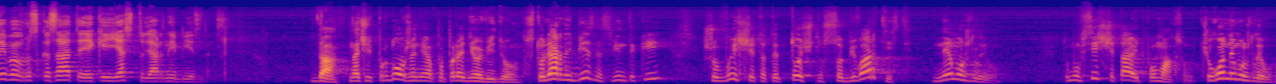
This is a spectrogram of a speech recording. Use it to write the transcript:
ти мав розказати, який є столярний бізнес. Да, значить, продовження попереднього відео. Столярний бізнес він такий, що висчитати точно собівартість неможливо. Тому всі вважають по максимуму. Чого неможливо?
